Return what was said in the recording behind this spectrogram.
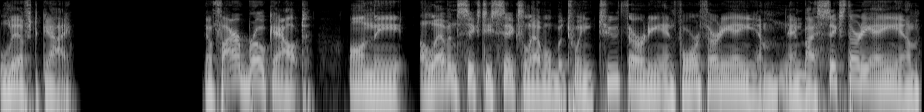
lift guy. Now, fire broke out on the 1166 level between 2:30 and 4:30 a.m. and by 6:30 a.m.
